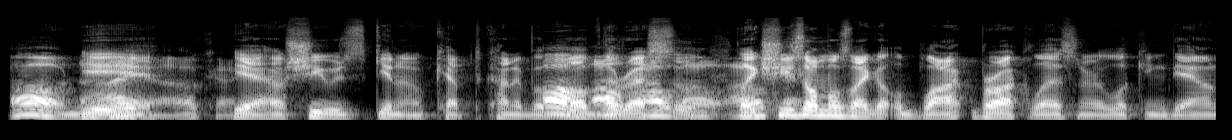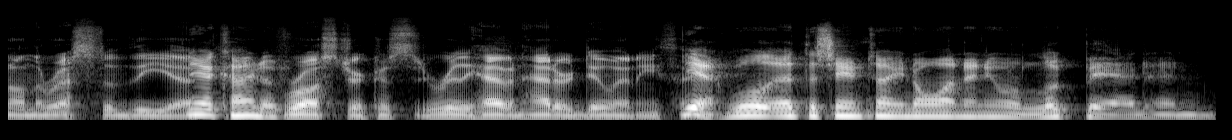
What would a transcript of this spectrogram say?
Oh, Nia. Yeah, yeah, Okay. Yeah, how she was, you know, kept kind of above oh, the rest oh, of, oh, like she's almost like a Brock Lesnar looking down on the rest of the uh, Yeah, kind of. roster because they really haven't had her do anything. Yeah, well, at the same time, you don't want anyone to look bad, and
